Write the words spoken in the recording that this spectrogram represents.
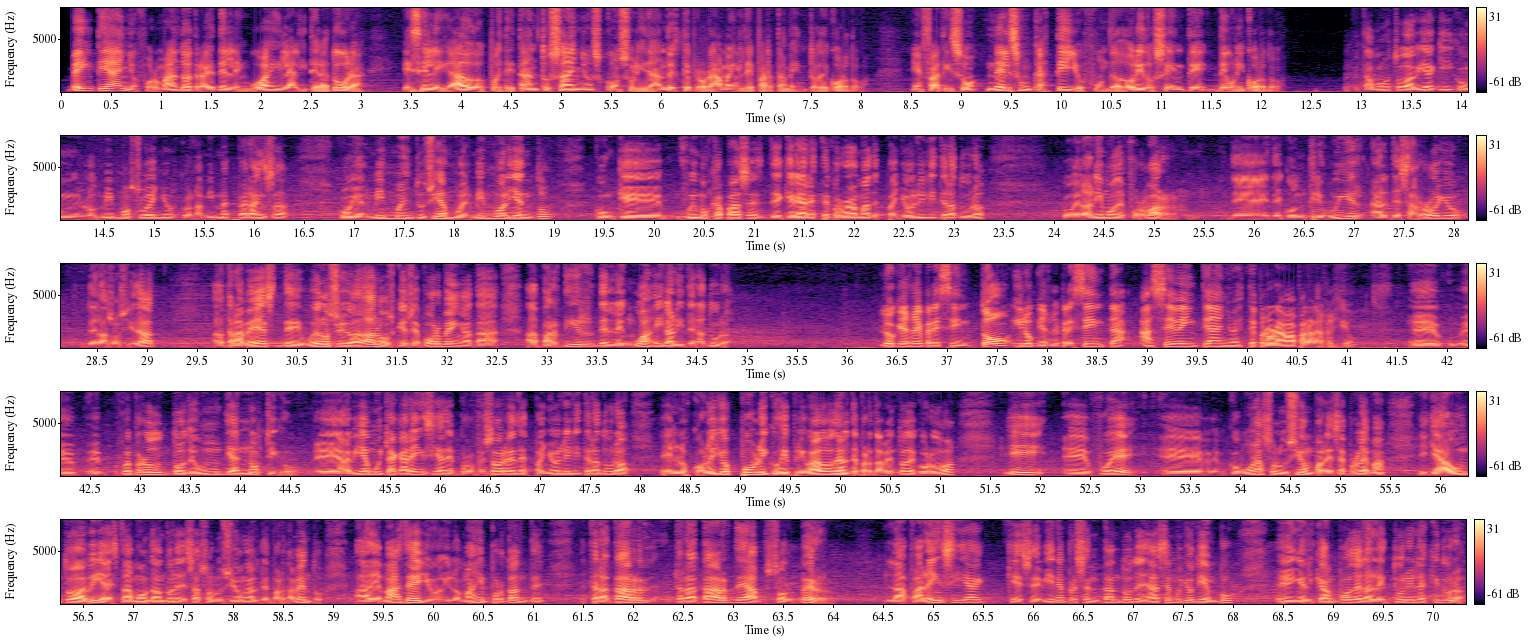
20 años formando a través del lenguaje y la literatura. Ese legado después de tantos años consolidando este programa en el departamento de Córdoba. Enfatizó Nelson Castillo, fundador y docente de Unicórdoba. Estamos todavía aquí con los mismos sueños, con la misma esperanza, con el mismo entusiasmo, el mismo aliento con que fuimos capaces de crear este programa de español y literatura con el ánimo de formar, de, contribuir al desarrollo de la sociedad a través de buenos ciudadanos que se formen a partir del lenguaje y la literatura. Lo que representó y lo que representa hace 20 años este programa para la región. Eh, eh, eh, fue producto de un diagnóstico. había mucha carencia de profesores de español y literatura en los colegios públicos y privados del departamento de Córdoba y fue como una solución para ese problema y que aún todavía estamos dándole esa solución al departamento. Además de ello, y lo más importante, tratar, tratar de absorber la falencia que se viene presentando desde hace mucho tiempo en el campo de la lectura y la escritura.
